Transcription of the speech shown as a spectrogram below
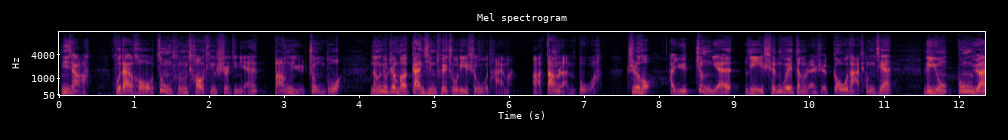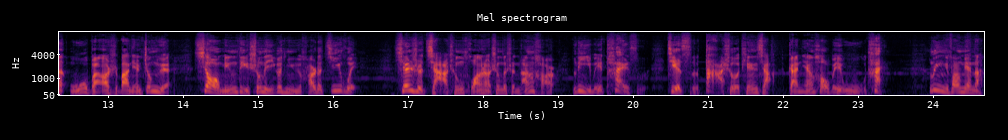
你想啊，胡太后纵横朝廷十几年，党羽众多，能就这么甘心退出历史舞台吗？啊，当然不啊！之后还与郑俨、李神鬼等人是勾搭成奸，利用公元五百二十八年正月，孝明帝生了一个女孩的机会，先是假称皇上生的是男孩，立为太子，借此大赦天下，改年号为武泰。另一方面呢，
